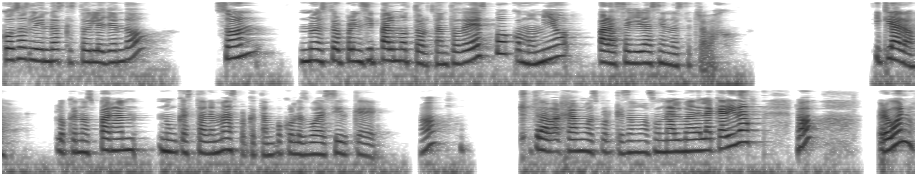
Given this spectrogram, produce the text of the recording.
cosas lindas que estoy leyendo son nuestro principal motor, tanto de Expo como mío, para seguir haciendo este trabajo. Y claro, lo que nos pagan nunca está de más, porque tampoco les voy a decir que, ¿no? Que trabajamos porque somos un alma de la caridad, ¿no? Pero bueno,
